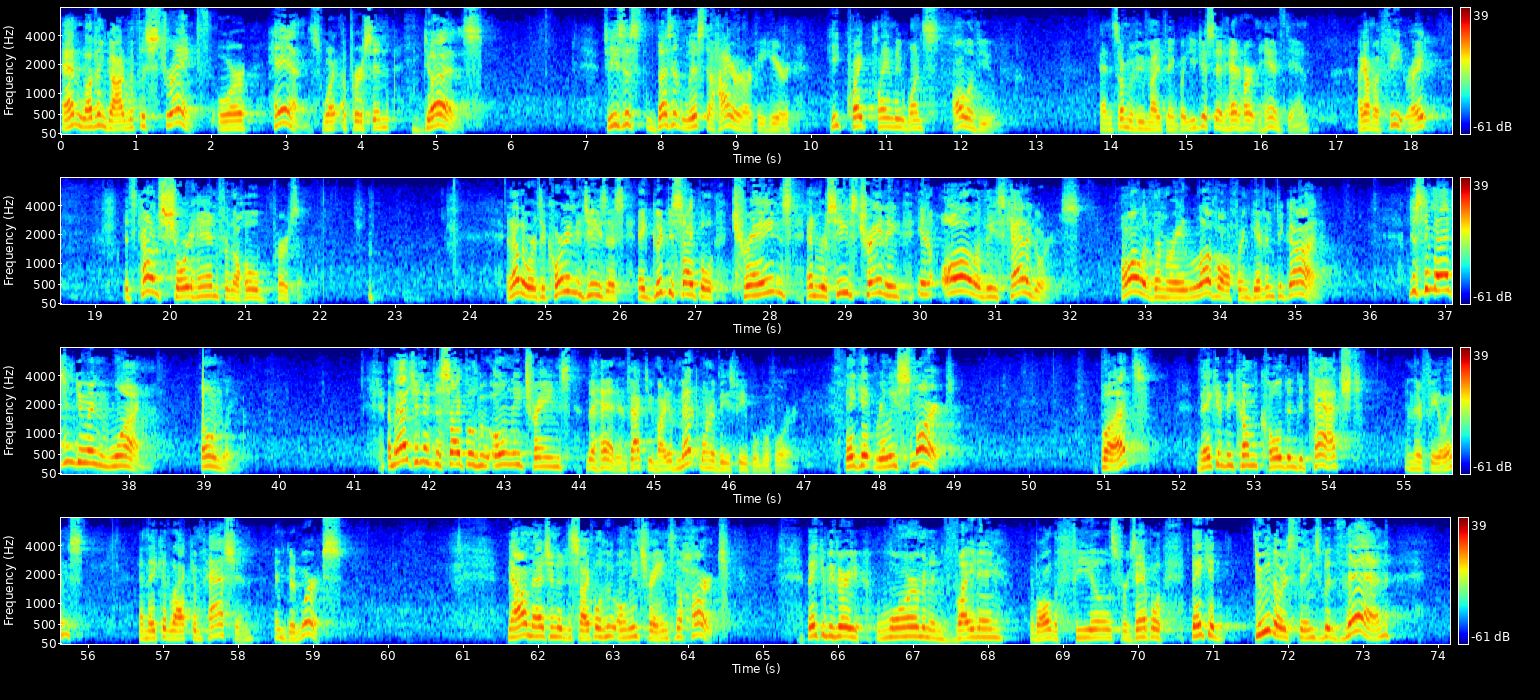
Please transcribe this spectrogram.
and loving God with the strength or hands, what a person does. Jesus doesn't list a hierarchy here. He quite plainly wants all of you. And some of you might think, but you just said head, heart, and hands, Dan. I got my feet, right? It's kind of shorthand for the whole person. In other words, according to Jesus, a good disciple trains and receives training in all of these categories. All of them are a love offering given to God. Just imagine doing one only. Imagine a disciple who only trains the head. In fact, you might have met one of these people before. They get really smart. But they can become cold and detached in their feelings, and they could lack compassion and good works. Now imagine a disciple who only trains the heart. They could be very warm and inviting of all the feels. For example, they could do those things, but then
